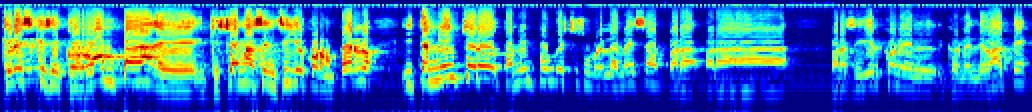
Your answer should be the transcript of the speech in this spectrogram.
¿Crees que se corrompa, eh, que sea más sencillo corromperlo? Y también quiero, también pongo esto sobre la mesa para, para, para seguir con el, con el debate.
